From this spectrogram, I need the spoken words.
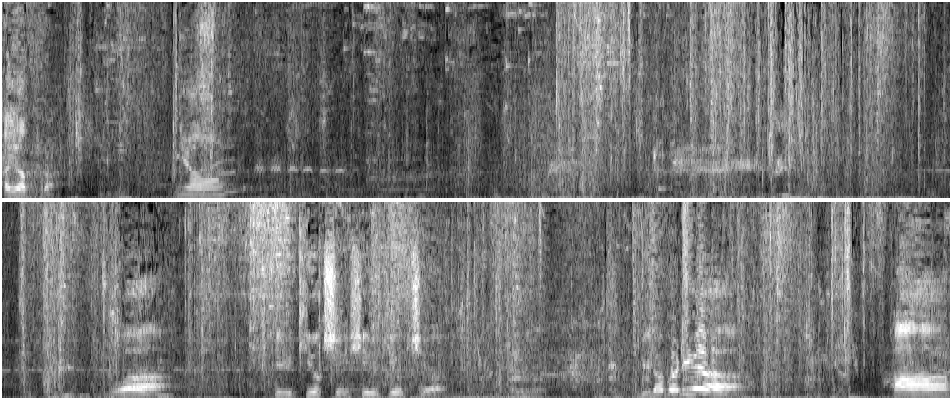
아이 아프라. 냥. 좋아 힐 기억시어 힐 기억시어 밀어버려 아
